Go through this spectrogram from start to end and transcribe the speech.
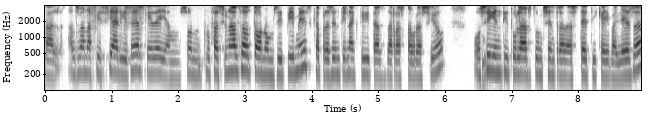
Val. Els beneficiaris, eh, el que dèiem, són professionals autònoms i pimes que presentin activitats de restauració o siguin titulars d'un centre d'estètica i bellesa,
